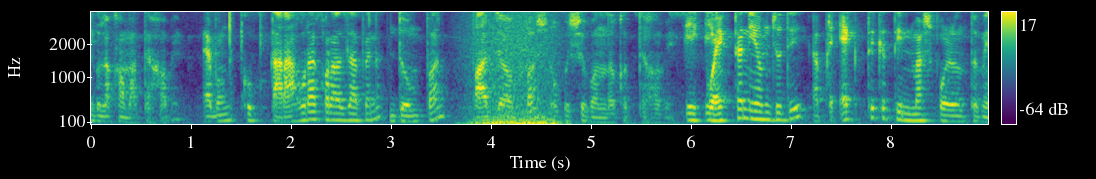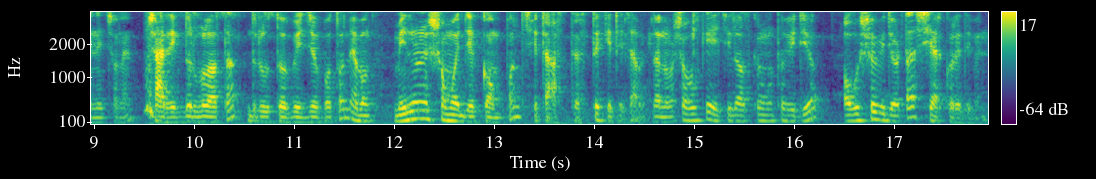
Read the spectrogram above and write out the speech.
এগুলো কমাতে হবে এবং খুব তাড়াহুড়া করা যাবে না। ধূমপান, বাজে অভ্যাস অবশ্যই বন্ধ করতে হবে। এই কয়েকটা নিয়ম যদি আপনি এক থেকে তিন মাস পর্যন্ত মেনে চলেন, শারীরিক দুর্বলতা, দ্রুত বীর্যপতন এবং মিলনের সময় যে কম্পন, সেটা আস্তে আস্তে কেটে যাবে। ধন্যবাদ সকলকে, এই ছিল আজকের মতো ভিডিও। অবশ্যই ভিডিওটা শেয়ার করে দিবেন।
